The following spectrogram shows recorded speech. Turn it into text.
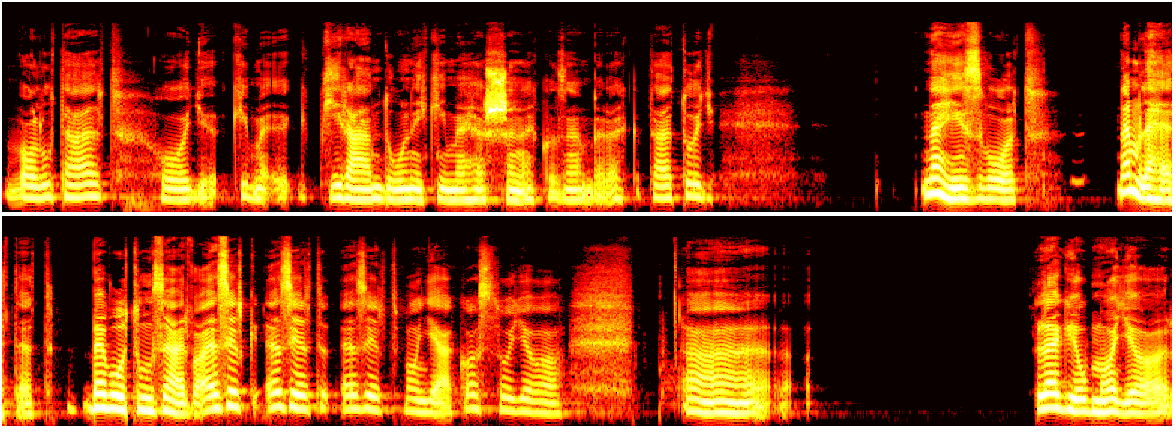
valutát, hogy kirándulni kimehessenek az emberek. Tehát, hogy nehéz volt, nem lehetett, be voltunk zárva. Ezért, ezért, ezért mondják azt, hogy a, a legjobb magyar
